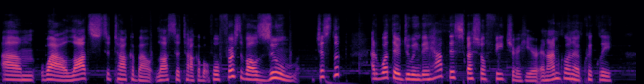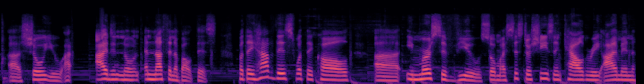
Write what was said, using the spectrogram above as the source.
Um, wow, lots to talk about. Lots to talk about. Well, first of all, Zoom. Just look at what they're doing. They have this special feature here, and I'm going to quickly uh, show you. I, I didn't know and nothing about this, but they have this what they call uh, immersive view. So my sister, she's in Calgary. I'm in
